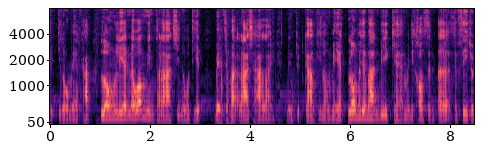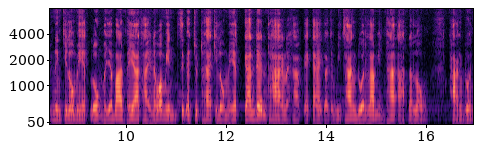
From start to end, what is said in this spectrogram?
10 กิโลเมตรครับ โรงเรียนนวมินทราชินูทิศเบญจมราชาไหล 1.9 กิโลเมตร โรงพยาบาล B Care Medical Center 14.1 กิโลเมตร โรงพยาบาลพญาไทนวมิน 11.5 กิโลเมตร การเดินทางนะครับ ใกล้ ๆ ก็จะมีทางด่วนรามอินทาอาจนรง ทางด่วน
